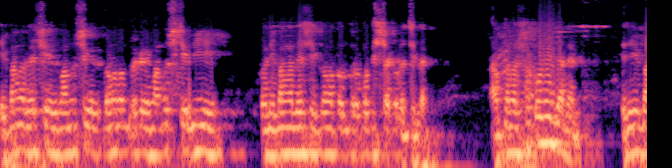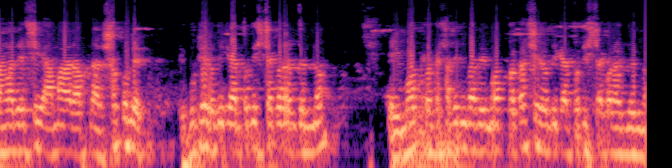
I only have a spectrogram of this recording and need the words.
এই বাংলাদেশের মানুষের গণতন্ত্রকে মানুষকে নিয়ে উনি বাংলাদেশে গণতন্ত্র প্রতিষ্ঠা করেছিলেন। আপনারা সকলেই জানেন যে বাংলাদেশে আমার, আপনার সকলের ভোটের অধিকার প্রতিষ্ঠা করার জন্য, এই মত প্রকাশ, স্বাধীনভাবে মত প্রকাশের অধিকার প্রতিষ্ঠা করার জন্য,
